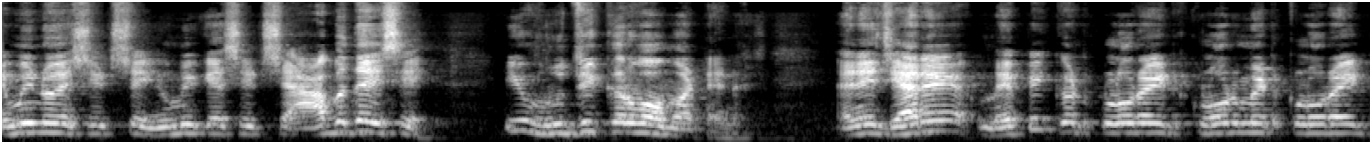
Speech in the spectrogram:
એમિનો એસિડ છે, હ્યુમિક એસિડ છે, આ બધા છે, એ વૃદ્ધિ કરવા માટેના અને જ્યારે mepiquat chloride, chlormequat chloride,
